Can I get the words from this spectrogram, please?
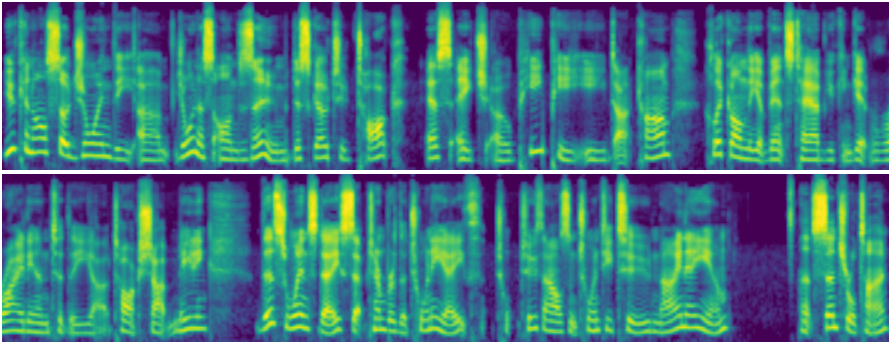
You can also join the um, join us on Zoom. Just go to talk s h o p p e dot com. Click on the events tab. You can get right into the uh, talk shop meeting. This Wednesday, September the 28th, t- 2022, 9 a.m. That's Central Time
